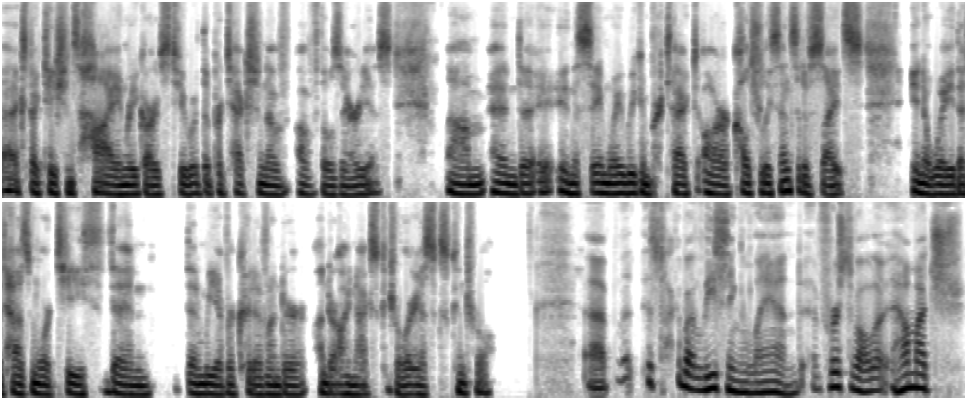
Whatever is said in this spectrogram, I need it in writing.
expectations high in regards to the protection of of those areas. Um, and uh, in the same way, we can protect our culturally sensitive sites in a way that has more teeth than than we ever could have under under INAC's control or ISC's control. Uh, let's talk about leasing land. First of all, how much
